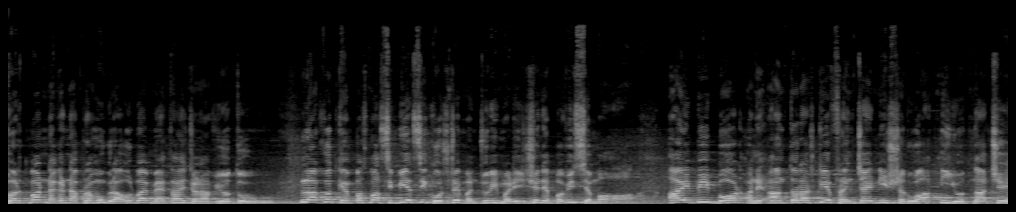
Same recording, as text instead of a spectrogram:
વર્તમાન નગરના પ્રમુખ રાહુલભાઈ મહેતાએ જણાવ્યું હતું, લાખોદ કેમ્પસમાં સીબીએસઈ કોર્સને મંજૂરી મળી છે અને ભવિષ્યમાં આઈબી બોર્ડ અને આંતરરાષ્ટ્રીય ફ્રેન્ચાઇઝની શરૂઆતની યોજના છે.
